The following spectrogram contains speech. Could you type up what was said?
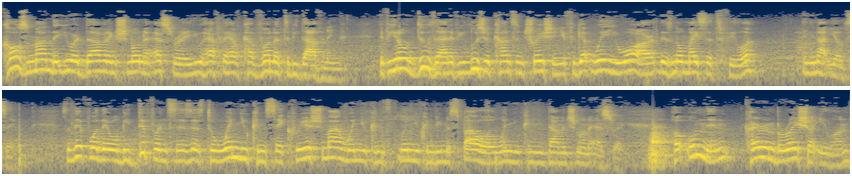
Kol man that you are davening Shmona Esrei, you have to have kavana to be davening. If you don't do that, if you lose your concentration, you forget where you are, there's no Maisa Tefillah, and you're not Yotze. So therefore, there will be differences as to when you can say Kriya Shema and when you can when you can be Mispalo, when you can daven Shmona Esrei. Ha'umnin Kairim Bereisha Elon.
